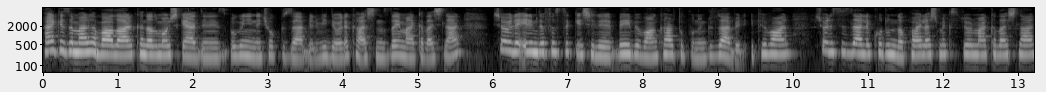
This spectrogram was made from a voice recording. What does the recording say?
Herkese merhabalar. Kanalıma hoş geldiniz. Bugün yine çok güzel bir video ile karşınızdayım arkadaşlar. Şöyle elimde fıstık yeşili Baby One kar topunun güzel bir ipi var. Şöyle sizlerle kodunu da paylaşmak istiyorum arkadaşlar.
